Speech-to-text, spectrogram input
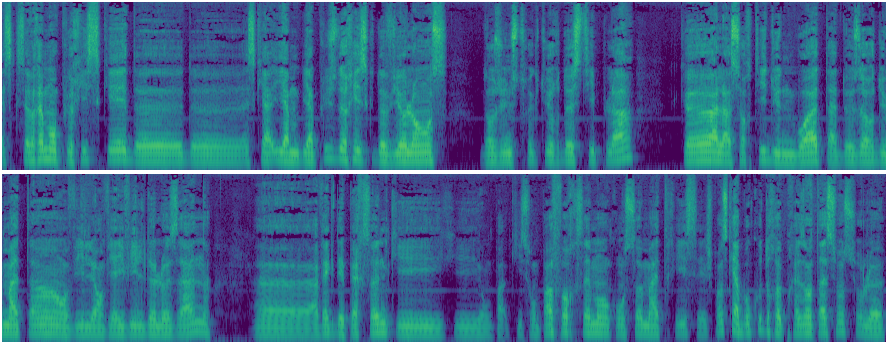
est-ce que c'est vraiment plus risqué de, Est-ce qu'il y, a plus de risques de violence dans une structure de ce type-là qu'à la sortie d'une boîte à 2 heures du matin en, vieille ville de Lausanne euh, avec des personnes qui qui, qui sont pas forcément consommatrices? Et je pense qu'il y a beaucoup de représentations sur le,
